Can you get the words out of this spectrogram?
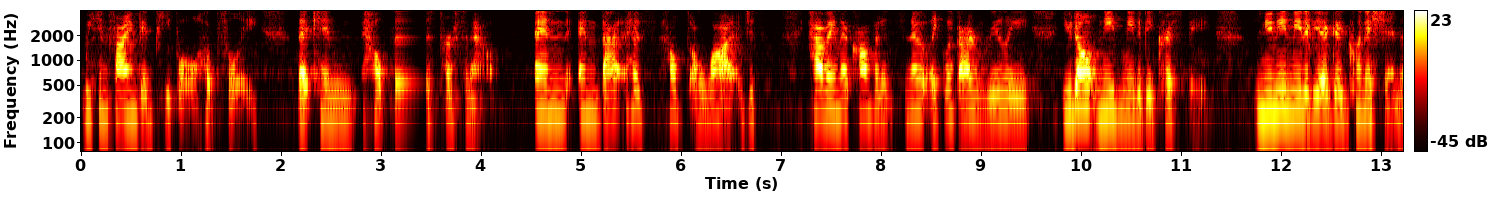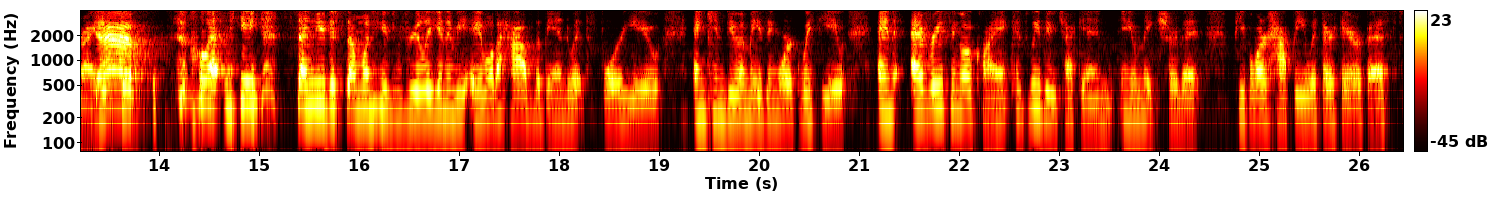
we can find good people hopefully that can help this person out. And and that has helped a lot. Just having the confidence to know like look i really you don't need me to be crispy you need me to be a good clinician, right? Yes. So let me send you to someone who's really going to be able to have the bandwidth for you and can do amazing work with you. And every single client, because we do check in, and you know, make sure that people are happy with their therapist.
